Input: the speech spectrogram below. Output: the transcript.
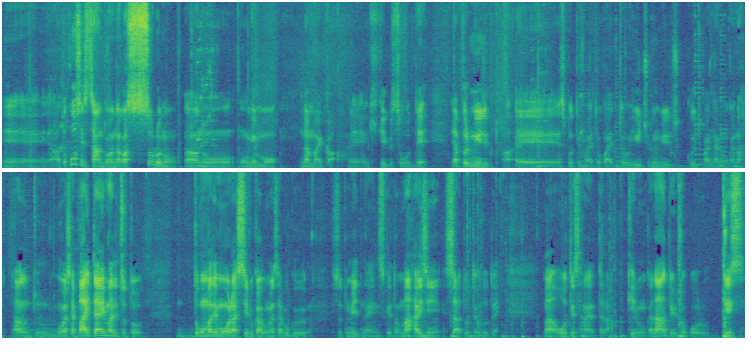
えーあとこうせつさんとかなんかソロのあの音源も何枚か、えー聞けるそうで Apple Music とか、えー Spotify とか、えっと、YouTube Music とかになるのかな。あのごめんなさい媒体までちょっとどこまで網羅してるかごめんなさい僕ちょっと見えてないんですけどまあ配信スタートってことで。まあ大手さんやったらいけるんかなというところです。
